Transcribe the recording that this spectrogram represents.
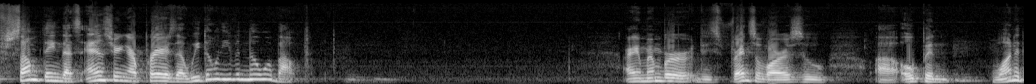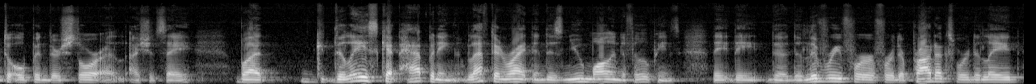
something that's answering our prayers that we don't even know about. I remember these friends of ours who uh, opened, wanted to open their store, I should say, but delays kept happening left and right in this new mall in the Philippines. They, they, the delivery for, for their products were delayed,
